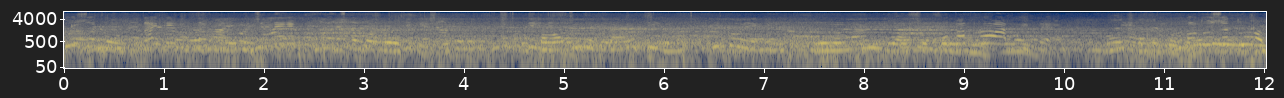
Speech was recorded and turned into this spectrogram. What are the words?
Дуже добре. Дайте. Чотири кусочка. Ну, ще. Попробуйте. Воно дуже добре.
